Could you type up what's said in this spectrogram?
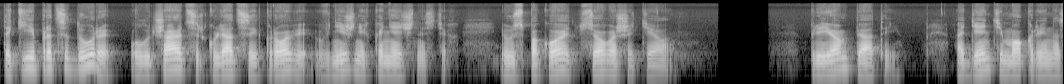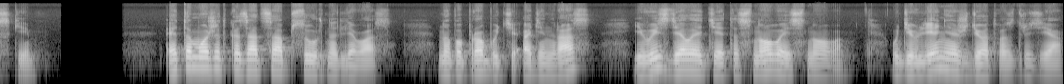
Такие процедуры улучшают циркуляцию крови в нижних конечностях и успокоят все ваше тело. Прием пятый. Оденьте мокрые носки. Это может казаться абсурдно для вас, но попробуйте один раз, и вы сделаете это снова и снова. Удивление ждет вас, друзья.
